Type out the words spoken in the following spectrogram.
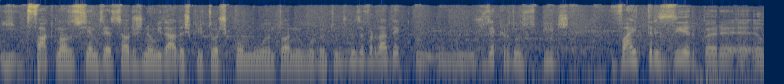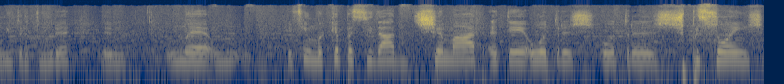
e de facto nós associamos essa originalidade a escritores como o António Lobo Antunes, mas a verdade é que o, José Cardoso Pires vai trazer para a, a literatura uma, um, enfim, uma capacidade de chamar até outras, outras expressões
